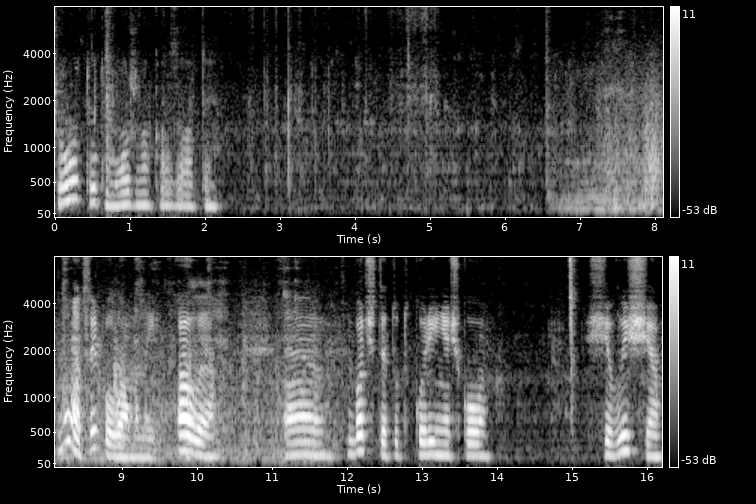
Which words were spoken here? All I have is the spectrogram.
Що тут можна казати? Ну, а цей поламаний. Але, е, бачите, тут корінечко ще вище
